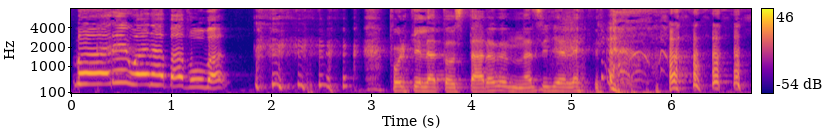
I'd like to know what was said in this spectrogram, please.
marihuana para fumar. Porque la tostaron en una silla eléctrica.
